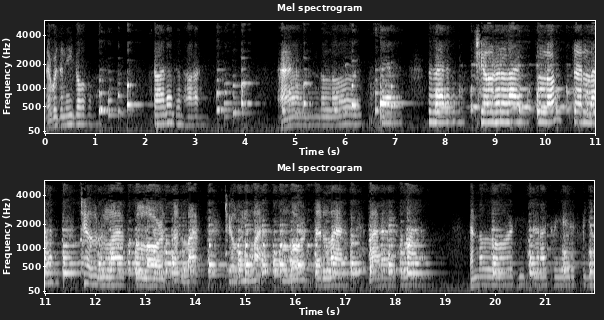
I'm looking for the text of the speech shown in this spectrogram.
There was an eagle, silent and high. And the Lord said that children laugh. The Lord said laugh. Children laugh. The Lord said laugh. Children laugh. The Lord said laugh. And the Lord, he said, I created for you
